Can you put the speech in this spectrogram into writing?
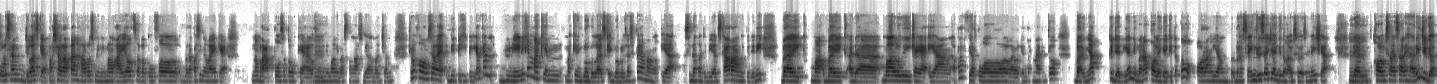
tulisan jelas kayak persyaratan harus minimal IELTS atau TOEFL berapa sih nilainya kayak 600 atau kayak IELTS hmm. minimal lima setengah segala macam. Cuma kalau misalnya dipikir-pikir kan dunia ini kan makin makin globalized kayak globalisasi itu emang ya sedang kejadian sekarang gitu. Jadi baik ma, baik ada melalui kayak yang apa virtual lewat internet itu banyak kejadian di mana kolega kita tuh orang yang berbahasa Inggris aja gitu nggak bisa bahasa Indonesia. Dan hmm. kalau misalnya sehari-hari juga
